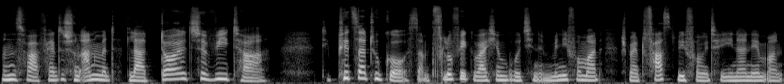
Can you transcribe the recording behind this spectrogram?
Und zwar fängt es schon an mit La Dolce Vita. Die Pizza to go ist ein fluffig weichen Brötchen im Mini-Format, schmeckt fast wie vom Italiener nebenan.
